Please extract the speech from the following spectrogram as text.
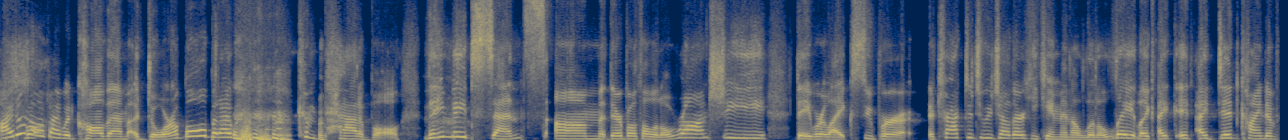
I don't know if I would call them adorable, but I would compatible. They made sense. Um, they're both a little raunchy. They were like super attracted to each other. He came in a little late. Like I, it, I did kind of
